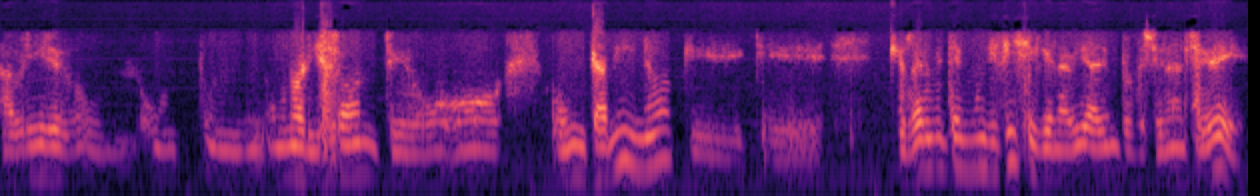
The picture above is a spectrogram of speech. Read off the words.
abrir un, un, horizonte o, un camino que, que, realmente es muy difícil que en la vida de un profesional se dé.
